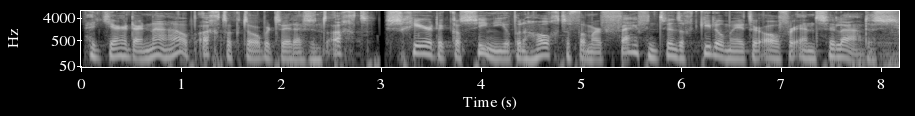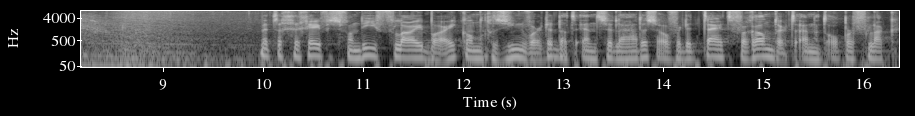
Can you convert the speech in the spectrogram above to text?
Het jaar daarna, op 8 oktober 2008, scheerde Cassini op een hoogte van maar 25 kilometer over Enceladus. Met de gegevens van die flyby kon gezien worden dat Enceladus over de tijd verandert aan het oppervlak.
